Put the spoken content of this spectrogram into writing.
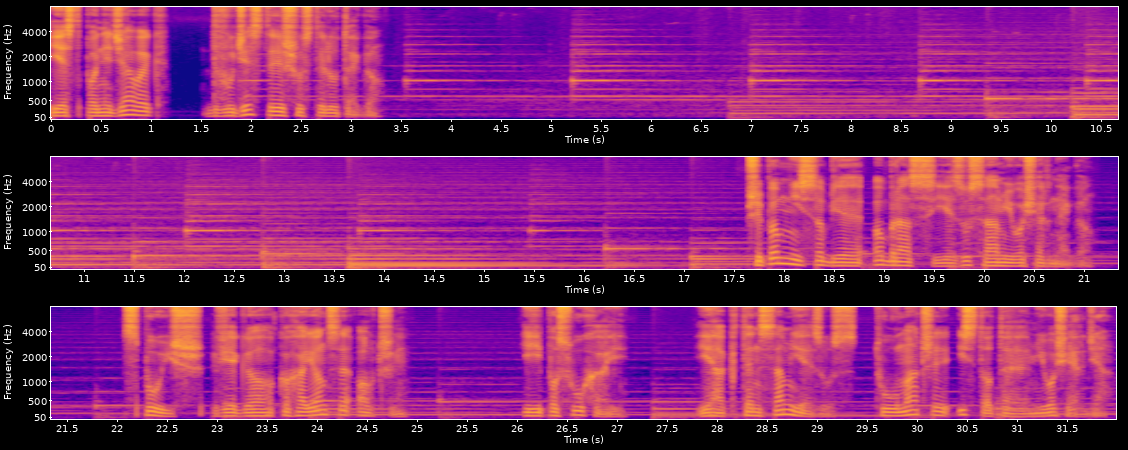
Jest poniedziałek, 26 lutego. Przypomnij sobie obraz Jezusa miłosiernego. Spójrz w Jego kochające oczy i posłuchaj, jak ten sam Jezus tłumaczy istotę miłosierdzia.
